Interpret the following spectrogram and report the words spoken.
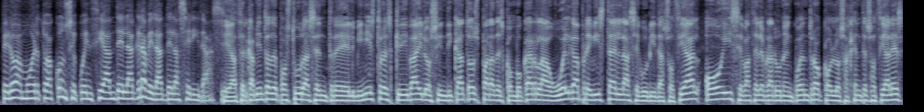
pero ha muerto a consecuencia de la gravedad de las heridas. Y acercamiento de posturas entre el ministro Escriba y los sindicatos para desconvocar la huelga prevista en la seguridad social. Hoy se va a celebrar un encuentro con los agentes sociales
